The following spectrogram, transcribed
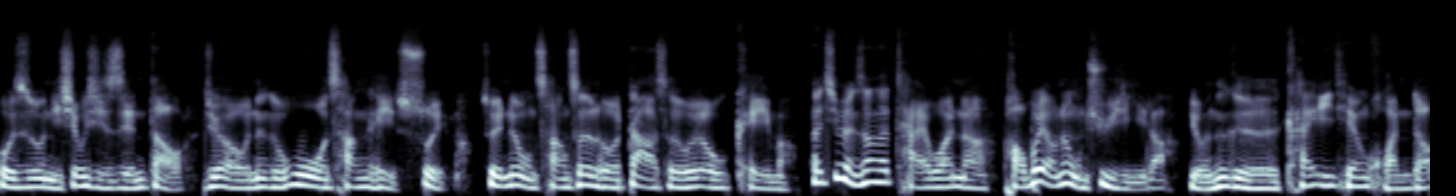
或者说你休息时间到了，就要有那个卧舱可以睡嘛。所以那种长车头大车会 OK 嘛？那基本上在台湾呢、啊，跑不了那种距离啦。有那个开一天环岛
